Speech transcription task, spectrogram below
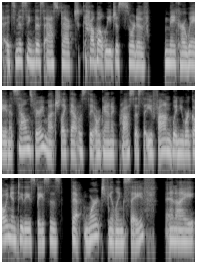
it's missing this aspect. How about we just sort of make our way. And it sounds very much like that was the organic process that you found when you were going into these spaces that weren't feeling safe. And I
